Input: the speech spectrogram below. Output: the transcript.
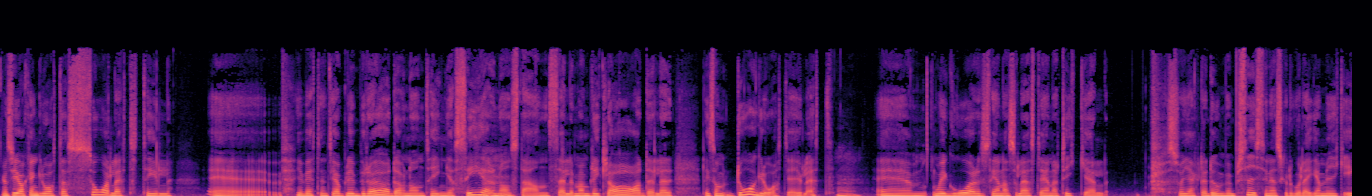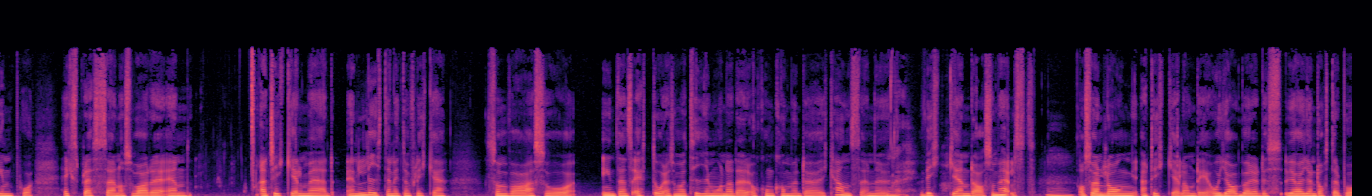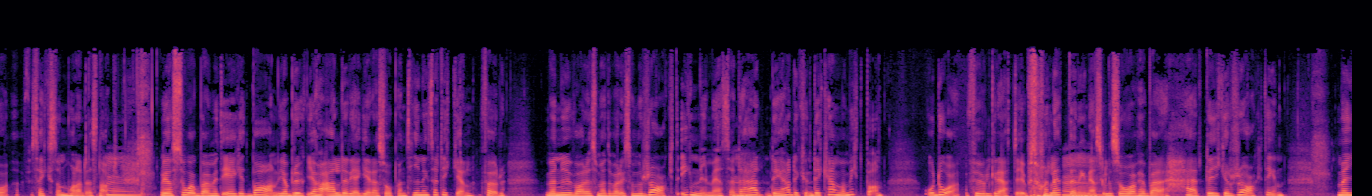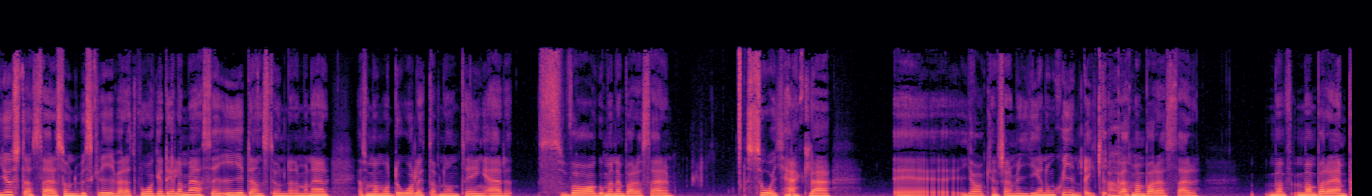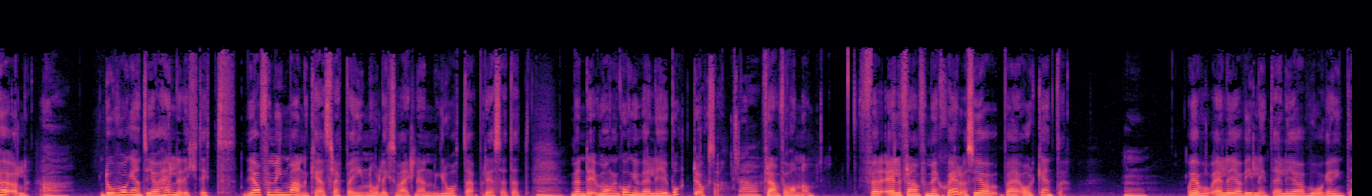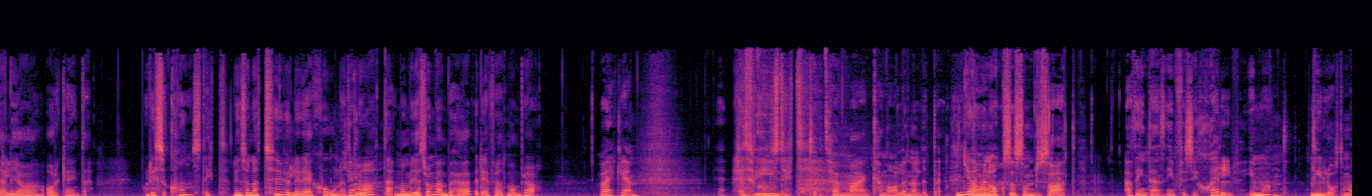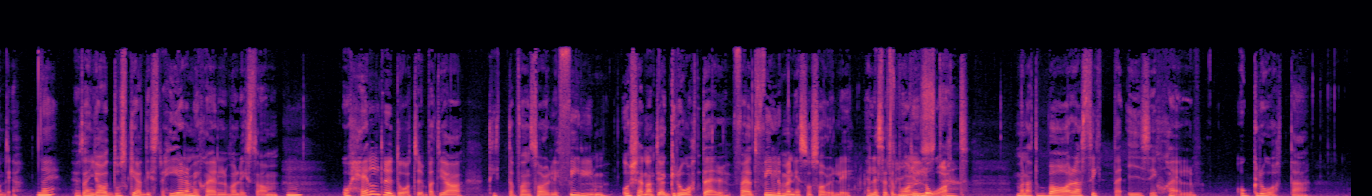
alltså jag kan gråta så lätt till eh, jag vet inte, jag blir berörd av någonting jag ser mm. någonstans eller man blir glad eller liksom, då gråter jag ju lätt. Mm. Eh, och igår senast så läste jag en artikel så jäkla dum, men precis innan jag skulle gå och lägga mig gick in på Expressen och så var det en artikel med en liten, liten flicka som var alltså inte ens ett år, som var tio månader och hon kommer dö i cancer nu Nej. vilken dag som helst. Mm. Och så en lång artikel om det och jag började, jag har ju en dotter på 16 månader snart. Mm. Och jag såg bara mitt eget barn, jag, bruk, jag har aldrig reagerat så på en tidningsartikel förr. Men nu var det som att det var liksom rakt in i mig. Så mm. det, här, det, hade, det kan vara mitt barn. Och då fulgrät jag på toaletten mm. innan jag skulle sova. Jag bara, här, det gick rakt in. Men just att så här, som du beskriver, att våga dela med sig i den stunden när man är, alltså man mår dåligt av någonting, är svag och man är bara så här, så jäkla, eh, jag kan känna mig genomskinlig typ. Ja. Att man bara så här, man, man bara är en pöl. Ja då vågar inte jag heller riktigt. Ja, för min man kan jag släppa in och liksom verkligen gråta på det sättet. Mm. Men det, många gånger väljer jag bort det också. Ja. Framför honom. För, eller framför mig själv. Alltså jag bara orkar inte. Mm. Och jag, eller jag vill inte, eller jag vågar inte, eller jag orkar inte. Och det är så konstigt. Det är en så naturlig reaktion att ja. gråta. Man, jag tror man behöver det för att må bra. Verkligen. Det är så det konstigt. Tömma kanalerna lite. Ja. Nej, men också som du sa att att inte ens inför sig själv ibland mm. tillåter man det. Nej. Utan jag, då ska jag distrahera mig själv och liksom mm. Och hellre då typ att jag tittar på en sorglig film och känner att jag gråter för att filmen är så sorglig. Eller sätter på en Just låt. Det. Men att bara sitta i sig själv och gråta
